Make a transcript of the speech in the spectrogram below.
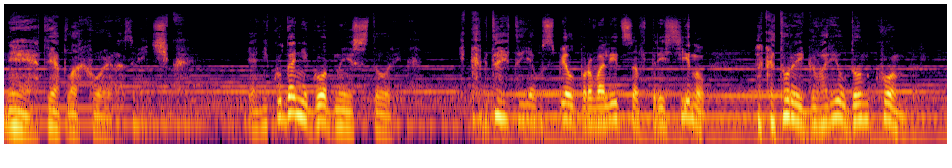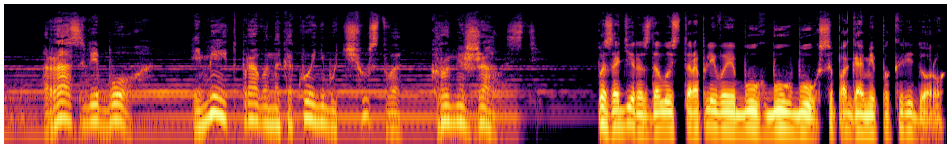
Нет, я плохой разведчик. Я никуда не годный историк. И когда это я успел провалиться в трясину, о которой говорил Дон Кондор? Разве Бог имеет право на какое-нибудь чувство, кроме жалости? Позади раздалось торопливое бух-бух-бух сапогами по коридору.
